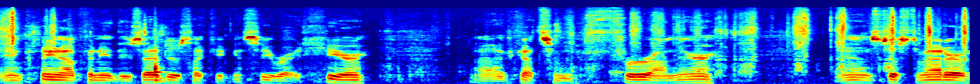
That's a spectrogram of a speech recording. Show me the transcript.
and clean up any of these edges like you can see right here. Uh, I've got some fur on there. And it's just a matter of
